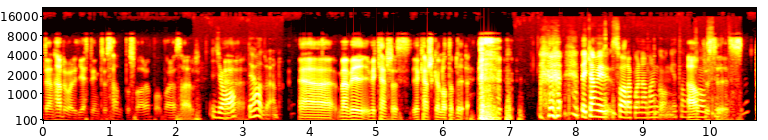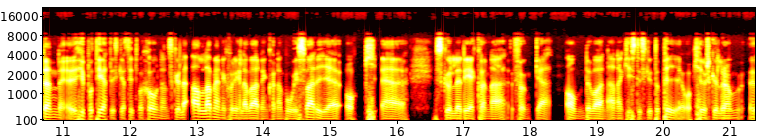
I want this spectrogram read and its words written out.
Den hade varit jätteintressant att svara på, bara så här. Ja, det hade den. Men vi, vi kanske, jag kanske ska låta bli det. det kan vi svara på en annan gång ett annat Ja, avsnitt. precis. Den eh, hypotetiska situationen, skulle alla människor i hela världen kunna bo i Sverige och eh, skulle det kunna funka om det var en anarkistisk utopi och hur skulle de eh,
